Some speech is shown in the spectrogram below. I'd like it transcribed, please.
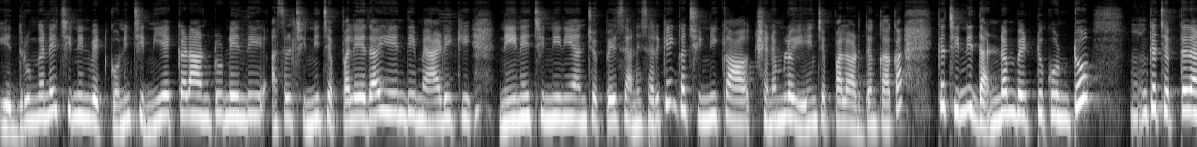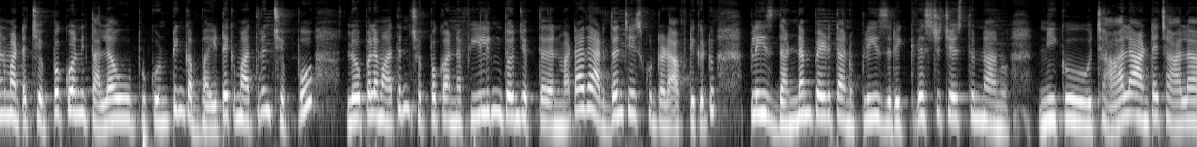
ఎదురుగానే చిన్నిని పెట్టుకొని చిన్ని ఎక్కడ? అంటుండేంది. అసలు చిన్ని చెప్పలేదా ఏంది మ్యాడీకి? నేనే చిన్నిని అని చెప్పేసి అనేసరికి ఇంకా చిన్నికి ఆ క్షణంలో ఏం చెప్పాలో అర్థం కాక ఇంకా చిన్ని దండం పెట్టుకుంటూ ఇంకా చెప్తుంది అనమాట చెప్పుకొని తల ఊపుకుంటూ ఇంకా బయటకు మాత్రం చెప్పు లోపల మాత్రం చెప్పుకో అన్న ఫీలింగ్తో చెప్తుంది అనమాట అది అర్థం చేసుకుంటాడు హాఫ్ టికెట్. ప్లీజ్ దండం పెడతాను ప్లీజ్ రిక్వెస్ట్ చేస్తున్నాను. నీకు చాలా అంటే చాలా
